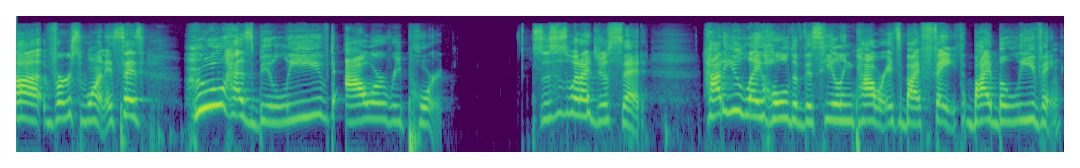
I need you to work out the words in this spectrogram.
uh, verse 1. It says, Who has believed our report? So, this is what I just said. How do you lay hold of this healing power? It's by faith, by believing.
